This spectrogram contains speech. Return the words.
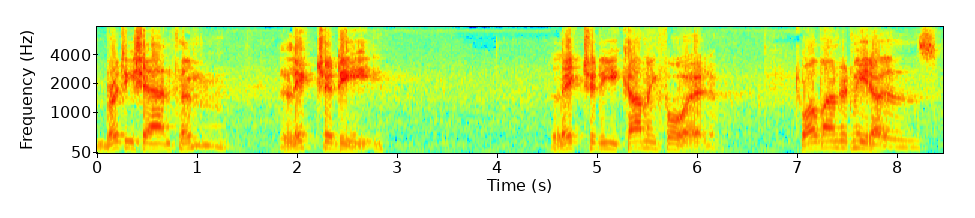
British Anthem, Lecture D. Lecture D coming forward. 1200 meters.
